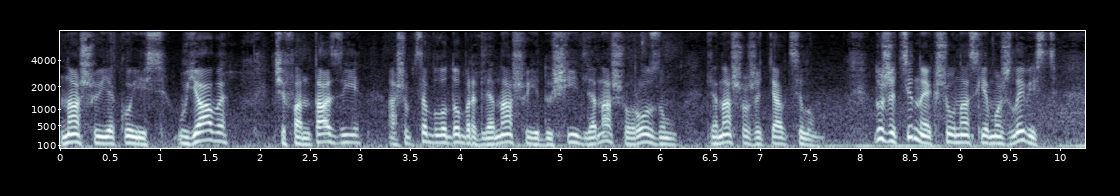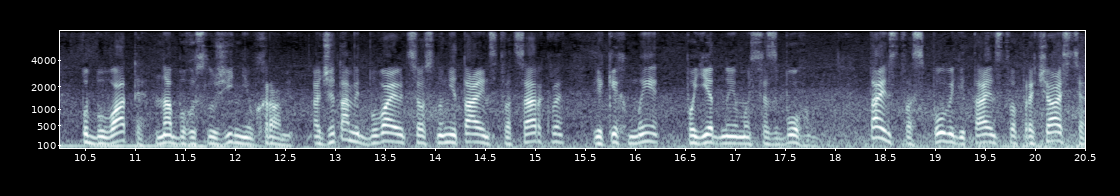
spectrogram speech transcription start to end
нашої якоїсь уяви чи фантазії, а щоб це було добре для нашої душі, для нашого розуму, для нашого життя в цілому. Дуже цінно, якщо у нас є можливість побувати на богослужінні в храмі, адже там відбуваються основні таїнства церкви, в яких ми поєднуємося з Богом. Таїнства сповіді, таїнства причастя,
